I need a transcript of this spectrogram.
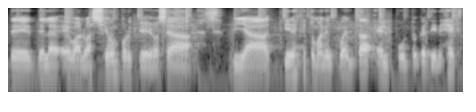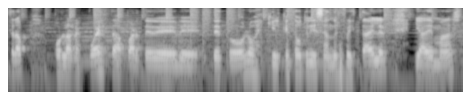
de, de la evaluación, porque, o sea, ya tienes que tomar en cuenta el punto que tienes extra por la respuesta, aparte de, de, todos los skills que está utilizando el freestyler y además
